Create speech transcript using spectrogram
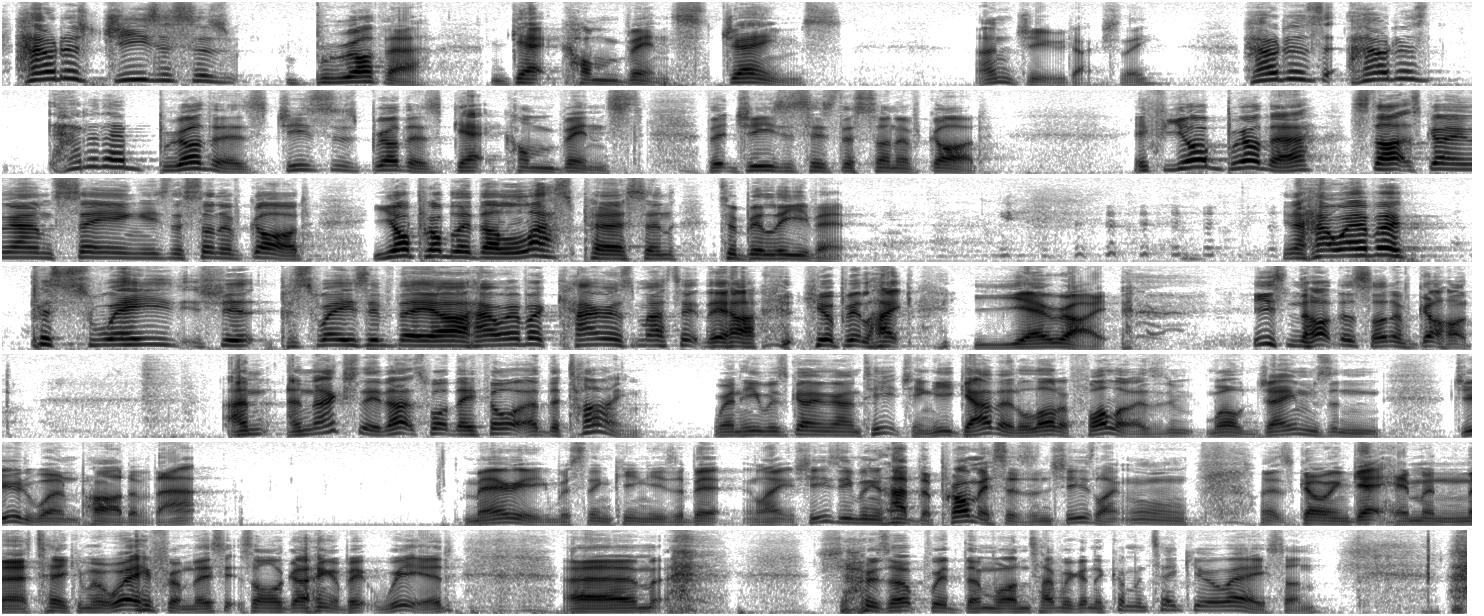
How does Jesus' brother get convinced? James and Jude, actually. How does, how does, how do their brothers, Jesus' brothers, get convinced that Jesus is the Son of God? If your brother starts going around saying he's the Son of God, you're probably the last person to believe it. you know, however persuasive, persuasive they are, however charismatic they are, you'll be like, yeah, right. he's not the Son of God. And, and actually, that's what they thought at the time when he was going around teaching. He gathered a lot of followers. Well, James and Jude weren't part of that. Mary was thinking he's a bit like, she's even had the promises, and she's like, oh, let's go and get him and uh, take him away from this. It's all going a bit weird. Um, shows up with them one time, we're going to come and take you away, son.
